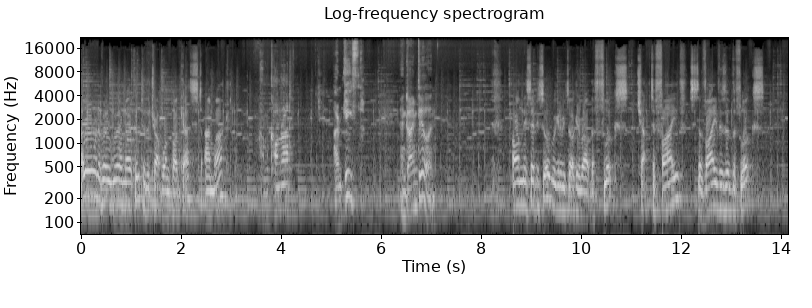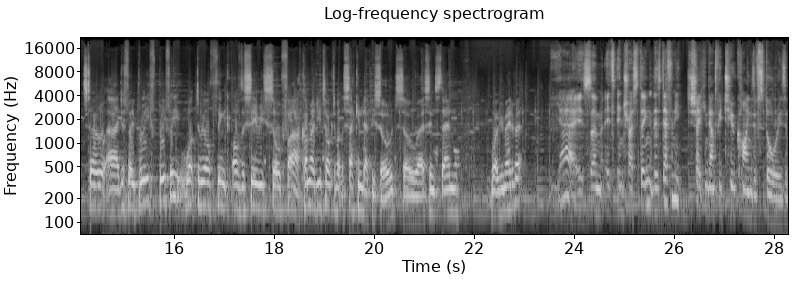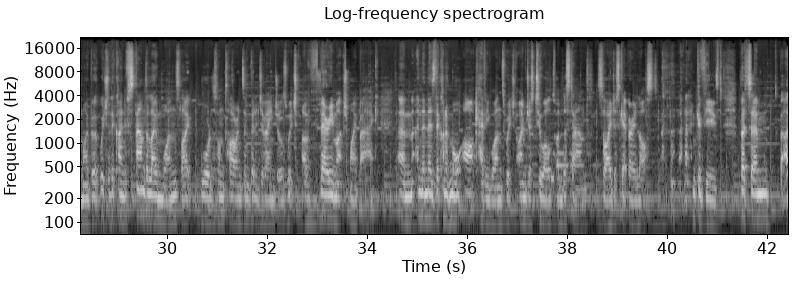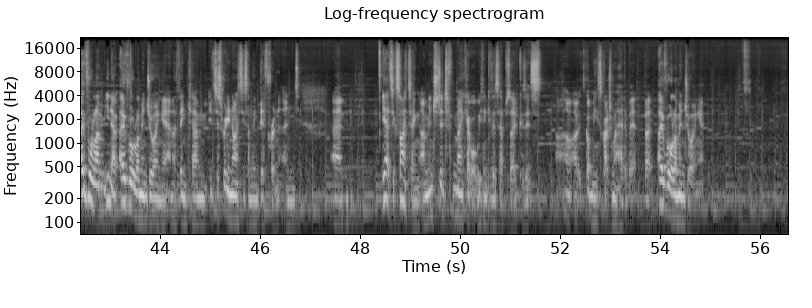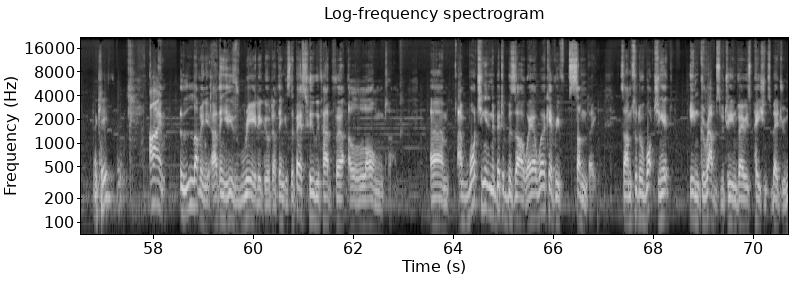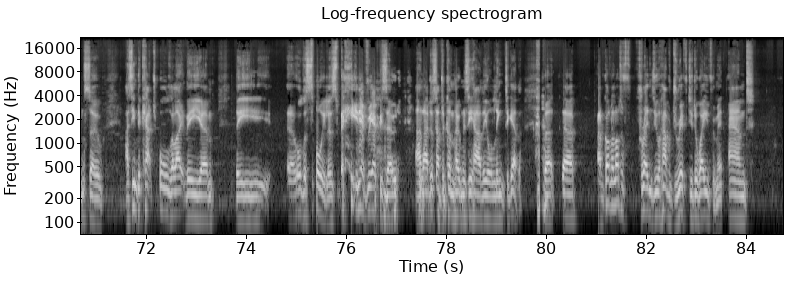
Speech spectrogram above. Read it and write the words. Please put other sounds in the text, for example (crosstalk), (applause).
Hello and a very warm welcome to the Trap One podcast. I'm Mark. I'm Conrad. I'm Keith. And I'm Dylan. On this episode, we're going to be talking about the Flux Chapter 5 Survivors of the Flux. So, uh, just very brief, briefly, what do we all think of the series so far? Conrad, you talked about the second episode, so uh, since then, what have you made of it? Yeah, it's um, it's interesting. There's definitely shaking down to be two kinds of stories in my book, which are the kind of standalone ones like War of the Sontarans and Village of Angels, which are very much my bag. Um, and then there's the kind of more arc-heavy ones, which I'm just too old to understand, so I just get very lost (laughs) and confused. But um, but overall, I'm you know overall I'm enjoying it, and I think um, it's just really nice to see something different and. Um, yeah, it's exciting. I'm interested to make out what we think of this episode because it's uh, it's got me scratching my head a bit, but overall, I'm enjoying it. Okay. I'm loving it. I think it is really good. I think it's the best Who we've had for a long time. Um, I'm watching it in a bit of a bizarre way. I work every Sunday, so I'm sort of watching it in grabs between various patients' bedrooms. So I seem to catch all the like the um, the uh, all the spoilers (laughs) in every episode, and I just have to come home and see how they all link together. But uh, I've got a lot of friends who have drifted away from it, and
